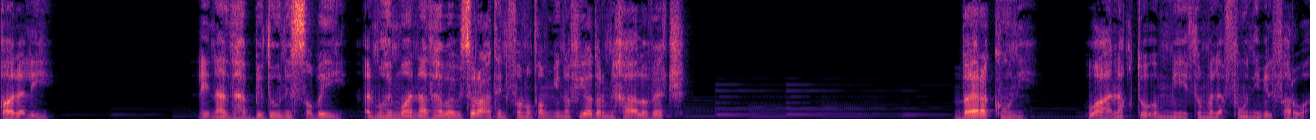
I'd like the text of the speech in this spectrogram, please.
قال لي لنذهب بدون الصبي. المهم أن نذهب بسرعة فنطمئن فيودر ميخائيلوفيتش. باركوني وعانقت أمي ثم لفوني بالفروة.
